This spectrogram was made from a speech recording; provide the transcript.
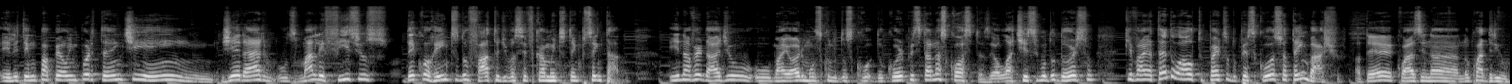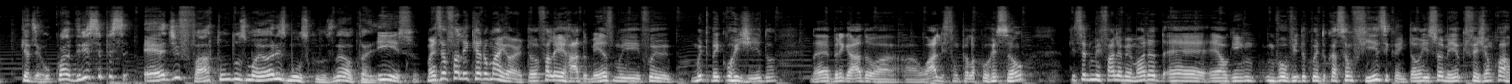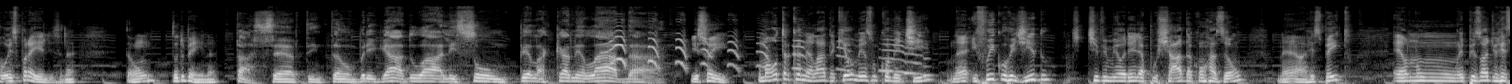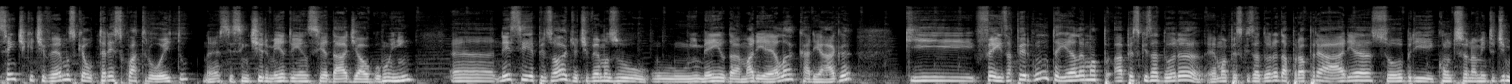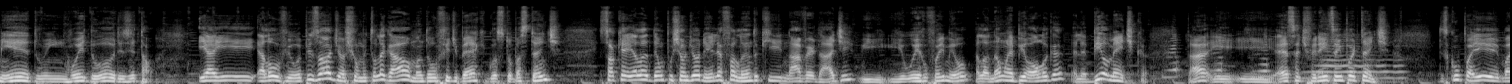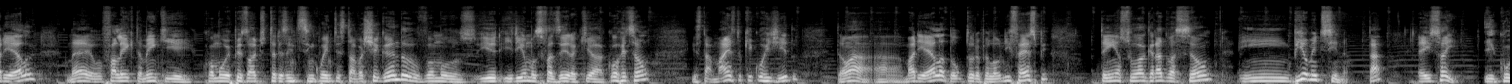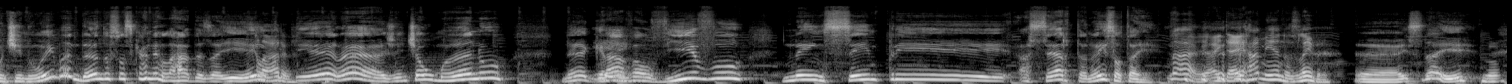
Ele tem um papel importante em gerar os malefícios decorrentes do fato de você ficar muito tempo sentado. E na verdade, o, o maior músculo co- do corpo está nas costas, é o latíssimo do dorso, que vai até do alto, perto do pescoço, até embaixo, até quase na, no quadril. Quer dizer, o quadríceps é de fato um dos maiores músculos, né, Altair? Isso, mas eu falei que era o maior, então eu falei errado mesmo e fui muito bem corrigido, né? Obrigado ao Alisson pela correção. Que se não me falha a memória, é, é alguém envolvido com educação física, então isso é meio que feijão com arroz pra eles, né? Então, tudo bem, né? Tá certo, então. Obrigado, Alisson, pela canelada. Isso aí. Uma outra canelada que eu mesmo cometi, né? E fui corrigido, tive minha orelha puxada com razão, né? A respeito. É num episódio recente que tivemos, que é o 348, né? Se sentir medo e ansiedade é algo ruim. Ah, nesse episódio tivemos o, o e-mail da Mariela Cariaga, que fez a pergunta e ela é uma a pesquisadora, é uma pesquisadora da própria área sobre condicionamento de medo em roedores e tal. E aí ela ouviu o episódio, achou muito legal, mandou um feedback, gostou bastante. Só que aí ela deu um puxão de orelha falando que, na verdade, e, e o erro foi meu, ela não é bióloga, ela é biomédica, tá? E, e essa diferença é importante. Desculpa aí, Mariela, né? Eu falei também que, como o episódio 350 estava chegando, vamos ir- iríamos fazer aqui a correção. Está mais do que corrigido. Então, a, a Mariela, doutora pela Unifesp, tem a sua graduação em biomedicina, tá? É isso aí. E continue mandando suas caneladas aí, hein? Claro. Porque, né, a gente é humano, né? Grava ao vivo, nem sempre acerta, não é isso, Altair? Não, a ideia é errar menos, lembra? É, isso daí. Né?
